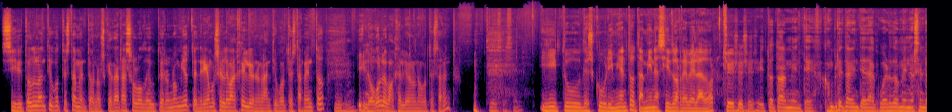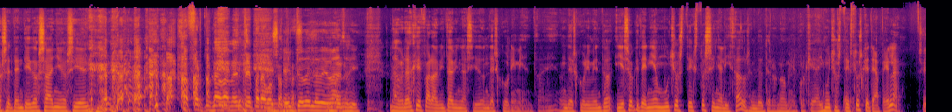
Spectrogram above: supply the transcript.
si de todo el Antiguo Testamento nos quedara solo Deuteronomio, tendríamos el Evangelio en el Antiguo Testamento y luego el Evangelio en el Nuevo Testamento. Sí, sí, sí. ¿Y tu descubrimiento también ha sido revelador? Sí, sí, sí, sí, totalmente, completamente de acuerdo, menos en los 72 años y en, Afortunadamente para vosotros. en todo lo demás. Bueno. sí. La verdad es que para mí también ha sido un descubrimiento, ¿eh? un descubrimiento, y eso que tenía muchos textos señalizados en Deuteronomio, porque hay muchos textos que te apelan, Sí.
